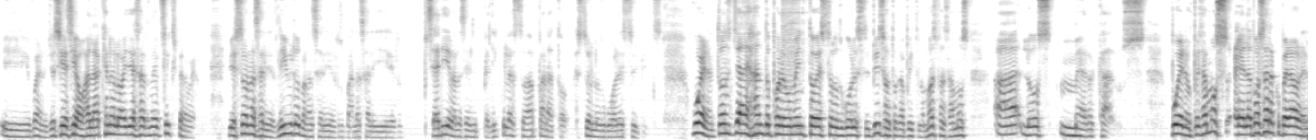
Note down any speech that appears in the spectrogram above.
Y bueno, yo sí decía, ojalá que no lo vaya a hacer Netflix, pero bueno, y esto van a salir libros, van a salir, van a salir series, van a salir películas, toda para todo, esto de los Wall Street Bets. Bueno, entonces ya dejando por el momento esto de los Wall Street Bets, otro capítulo más, pasamos a los mercados. Bueno, empezamos eh, las bolsas recuperadoras.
